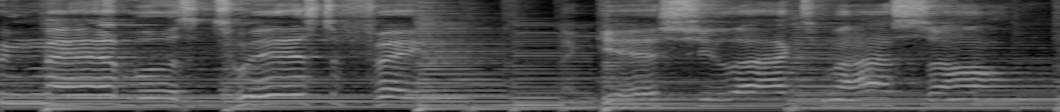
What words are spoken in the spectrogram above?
We met was a twist of fate. I guess she liked my songs.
